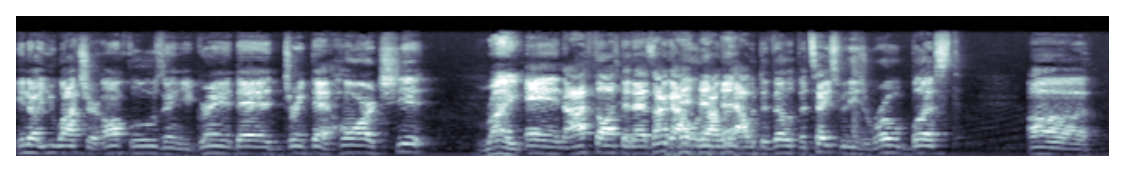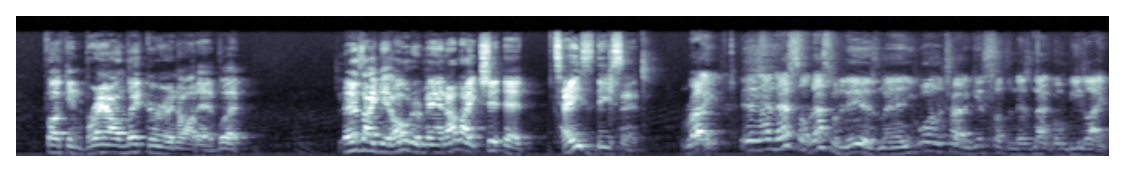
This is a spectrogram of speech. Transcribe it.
You know, you watch your uncles and your granddad drink that hard shit, Right. and I thought that as I got older, I would I would develop a taste for these robust, uh, fucking brown liquor and all that. But as I get older, man, I like shit that tastes decent. Right, and that's what that's what it is, man. You want to try to get something that's not gonna be like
